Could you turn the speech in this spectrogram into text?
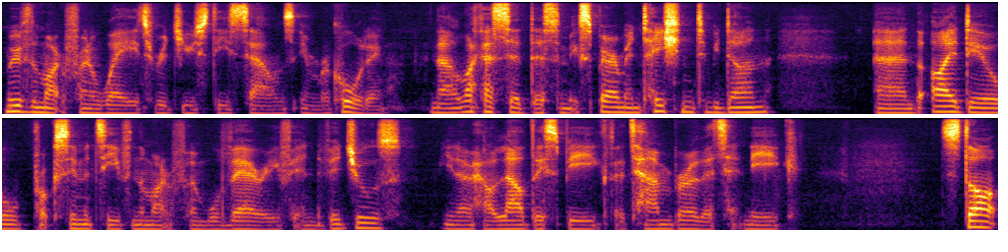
move the microphone away to reduce these sounds in recording. Now, like I said, there's some experimentation to be done, And the ideal proximity from the microphone will vary for individuals, you know, how loud they speak, their timbre, their technique. Start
